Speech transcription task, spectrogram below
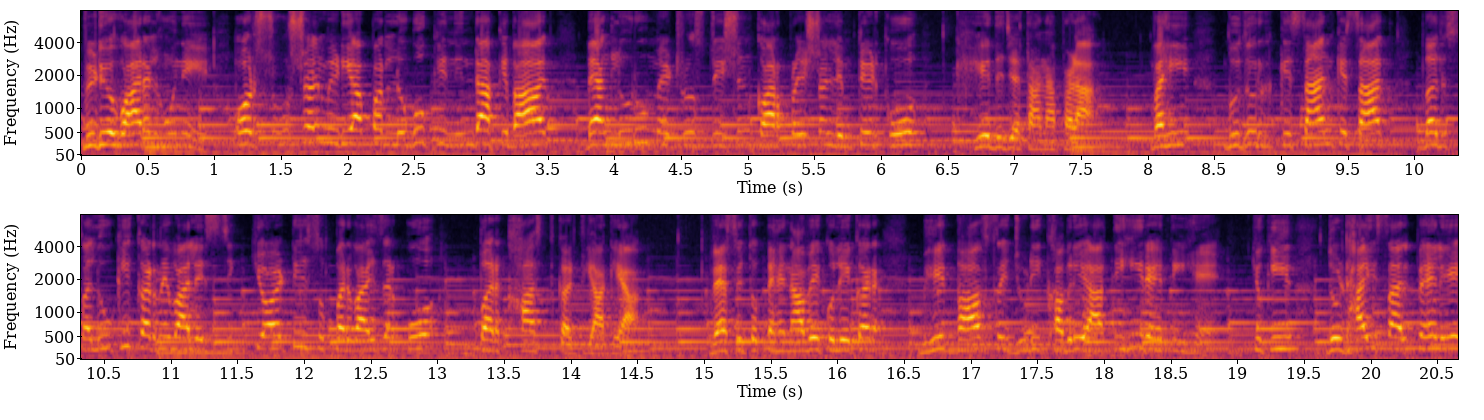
वीडियो वायरल होने और सोशल मीडिया पर लोगों की निंदा के बाद Bengaluru metro station corporation limited को खेद जताना पड़ा। वहीं बुज़ुर्ग किसान के साथ बदसलूकी करने वाले सिक्योरिटी सुपरवाइजर को बर्खास्त कर दिया गया। वैसे तो पहनावे को लेकर भेदभाव से जुड़ी खबरें आती ही रहती हैं, क्योंकि दो ढाई साल पहले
